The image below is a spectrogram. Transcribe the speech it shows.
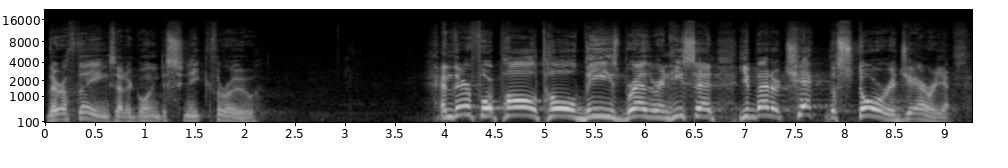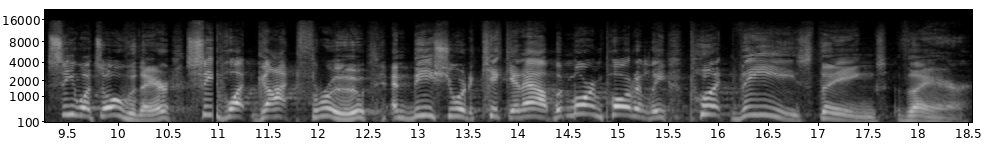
there are things that are going to sneak through. And therefore, Paul told these brethren, he said, You better check the storage area, see what's over there, see what got through, and be sure to kick it out. But more importantly, put these things there.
